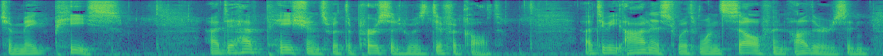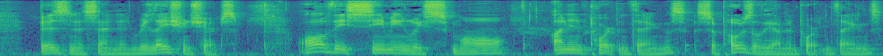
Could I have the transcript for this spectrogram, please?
to make peace uh, to have patience with the person who is difficult, uh, to be honest with oneself and others in business and in relationships. All of these seemingly small, unimportant things, supposedly unimportant things,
